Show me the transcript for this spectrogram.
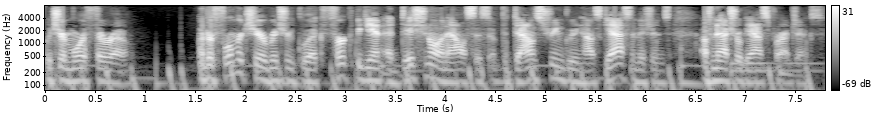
which are more thorough. Under former Chair Richard Glick, FERC began additional analysis of the downstream greenhouse gas emissions of natural gas projects.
